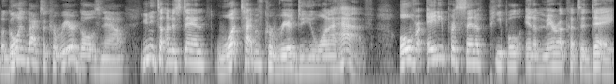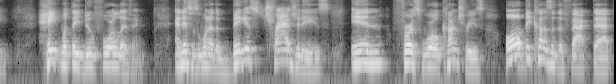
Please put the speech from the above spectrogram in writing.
But going back to career goals now, you need to understand what type of career do you want to have. Over 80% of people in America today hate what they do for a living. And this is one of the biggest tragedies in first world countries all because of the fact that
